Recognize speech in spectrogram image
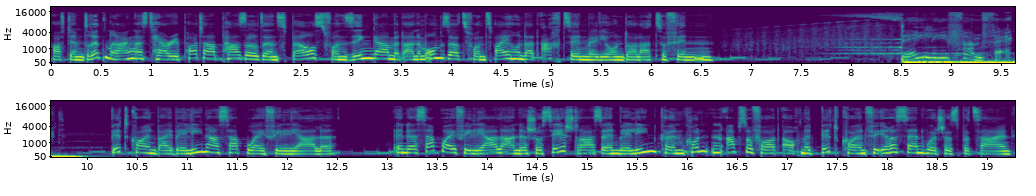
Auf dem dritten Rang ist Harry Potter Puzzles and Spells von Zynga mit einem Umsatz von 218 Millionen Dollar zu finden. Daily Fun Fact: Bitcoin bei Berliner Subway-Filiale. In der Subway-Filiale an der Chausseestraße in Berlin können Kunden ab sofort auch mit Bitcoin für ihre Sandwiches bezahlen.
